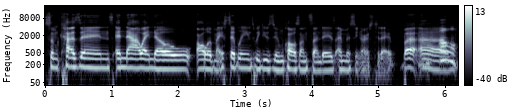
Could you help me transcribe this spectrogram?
some cousins, and now I know all of my siblings. We do Zoom calls on Sundays. I'm missing ours today, but um, Oh.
